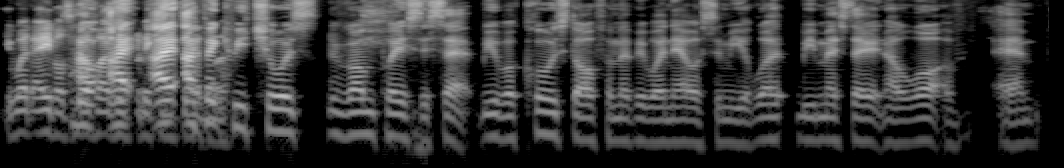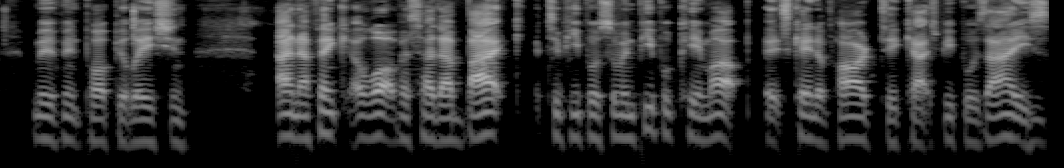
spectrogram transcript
you weren't able to have No, I, everybody. I, come I think we chose the wrong place to sit. We were closed off from everyone else, and we we missed out on a lot of um, movement population. And I think a lot of us had our back to people. So when people came up, it's kind of hard to catch people's eyes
